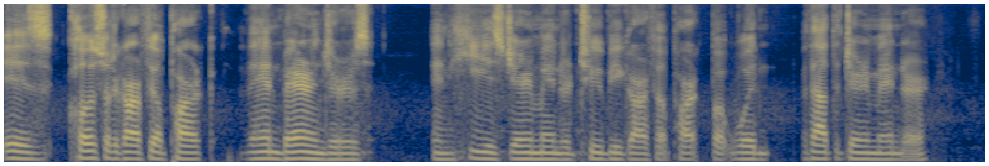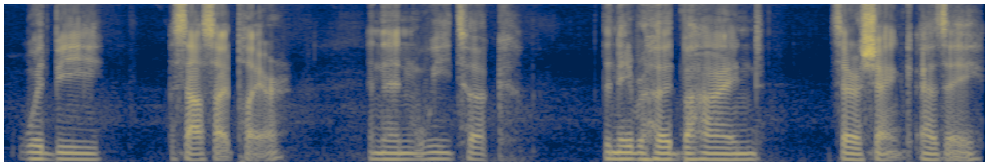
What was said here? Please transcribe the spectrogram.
is closer to Garfield Park than Behringer's, and he is gerrymandered to be Garfield Park, but would without the gerrymander would be a Southside player. And then we took the neighborhood behind Sarah Shank as a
